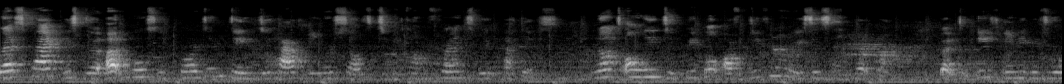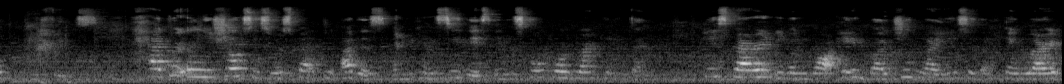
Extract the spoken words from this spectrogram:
Respect is the utmost important thing to have in yourself to become friends with others, not only to people of different races and backgrounds, but to each individual face. Hedrick only shows his respect to others, and you can see this in the school program he attends. His parents even bought him baju Melayu so that he can wear it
